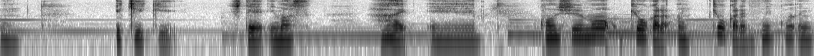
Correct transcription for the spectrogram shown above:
うん、生き生きしています。はい、えー今週も今日から、うん、今日からですね、うん、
